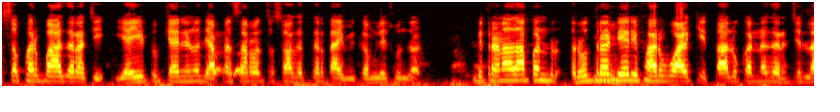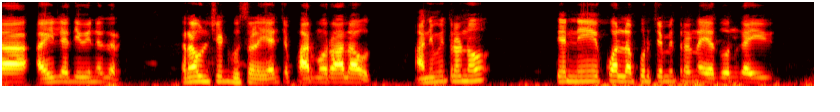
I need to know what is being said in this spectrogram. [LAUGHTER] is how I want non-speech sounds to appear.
सफर बाजाराची या युट्यूब चॅनलमध्ये आपल्या सर्वांचं स्वागत करत आहे. मी कमलेश गुंजाळ मित्रांनो आज आपण रुद्र. डेअरी फार्म वाळकी तालुका नगर जिल्हा अहिल्यादेवी नगर राहुल शेठ घुसळे यांच्या फार्मवर आलो आहोत. आणि मित्रांनो त्यांनी कोल्हापूरच्या मित्रांना या दोन गायी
